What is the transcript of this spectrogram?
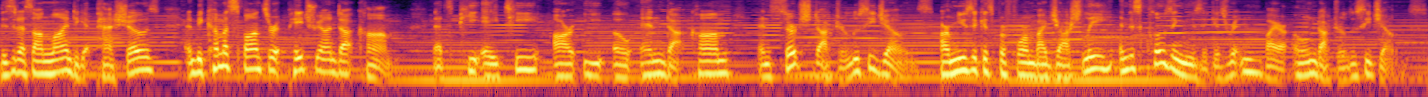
Visit us online to get past shows and become a sponsor at patreon.com. That's P A T R E O N.com and search Dr. Lucy Jones. Our music is performed by Josh Lee, and this closing music is written by our own Dr. Lucy Jones.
